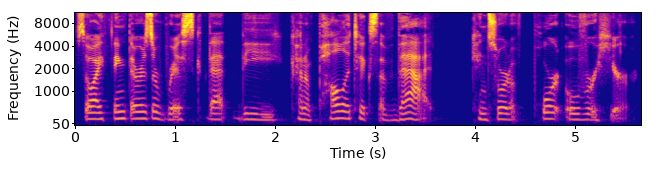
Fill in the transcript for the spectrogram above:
So I think there is a risk that the kind of politics of that can sort of port over here.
